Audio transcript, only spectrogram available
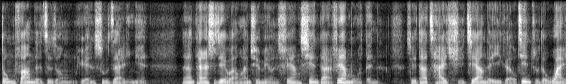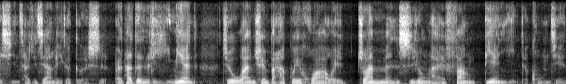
东方的这种元素在里面。那台南世界馆完全没有，非常现代、非常摩登的，所以它采取这样的一个建筑的外形，采取这样的一个格式，而它的里面就完全把它规划为专门是用来放电影的空间。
